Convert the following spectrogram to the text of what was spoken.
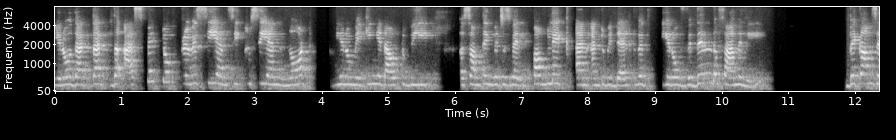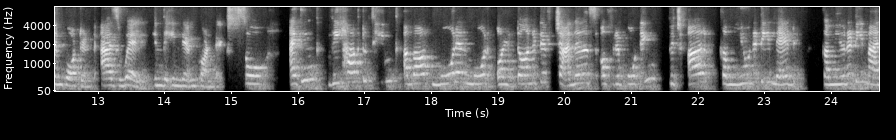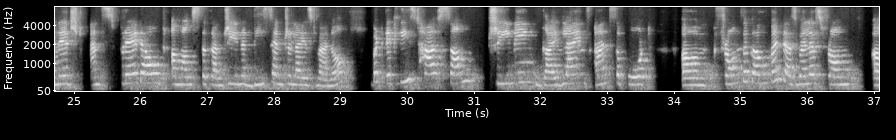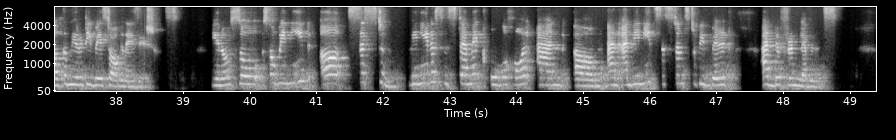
you know that that the aspect of privacy and secrecy and not you know making it out to be uh, something which is very public and and to be dealt with you know within the family becomes important as well in the Indian context. So I think we have to think about more and more alternative channels of reporting, which are community led, community managed, and spread out amongst the country in a decentralized manner, but at least have some training, guidelines, and support um, from the government as well as from uh, community based organizations. You know so so we need a system. We need a systemic overhaul and um, and and we need systems to be built at different levels.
